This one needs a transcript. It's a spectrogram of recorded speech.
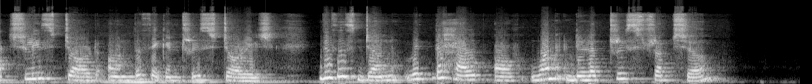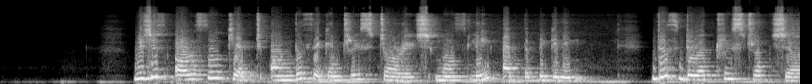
actually stored on the secondary storage. This is done with the help of one directory structure which is also kept on the secondary storage mostly at the beginning. This directory structure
